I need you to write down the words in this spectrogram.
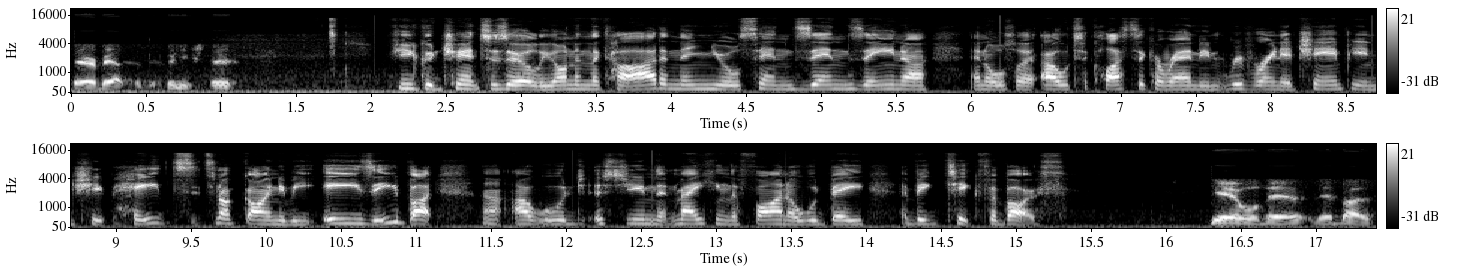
thereabouts at the finish too. Few good chances early on in the card, and then you'll send Zenzina and also Alta Classic around in Riverina Championship heats. It's not going to be easy, but uh, I would assume that making the final would be a big tick for both. Yeah, well, they're they're both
